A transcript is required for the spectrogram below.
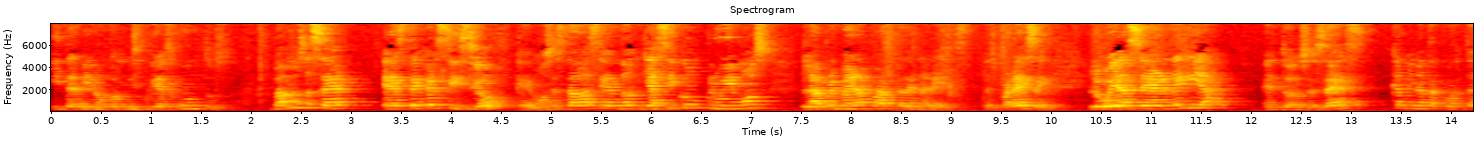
Y termino con mis pies juntos. Vamos a hacer este ejercicio que hemos estado haciendo y así concluimos la primera parte de Nereidas. ¿Les parece? Lo voy a hacer de guía, entonces es caminata corta,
